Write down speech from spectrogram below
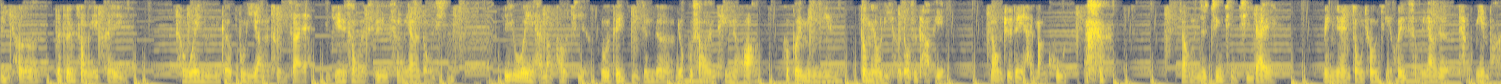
礼盒的赠送也可以成为你一个不一样的存在。你今天送的是什么样的东西？其实我也还蛮好奇的。如果这一集真的有不少人听的话，会不会明年都没有礼盒，都是卡片？那我觉得也还蛮酷的。那我们就敬请期待明年中秋节会是什么样的场面吧。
